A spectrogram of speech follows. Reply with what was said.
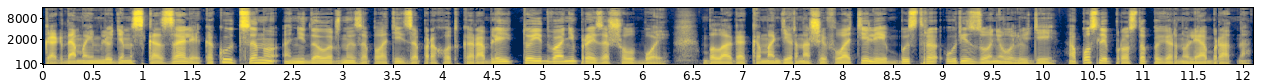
Когда моим людям сказали, какую цену они должны заплатить за проход кораблей, то едва не произошел бой. Благо, командир нашей флотилии быстро урезонил людей, а после просто повернули обратно.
